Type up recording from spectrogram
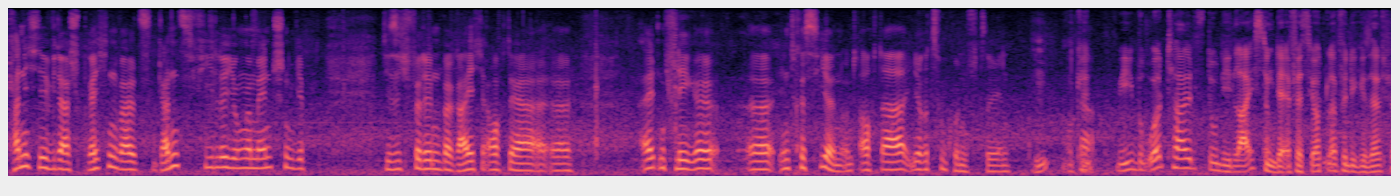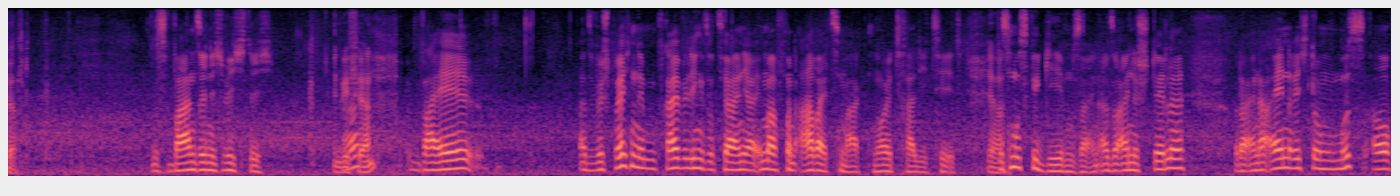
kann ich dir widersprechen, weil es ganz viele junge Menschen gibt, die sich für den Bereich auch der äh, Altenpflege äh, interessieren und auch da ihre Zukunft sehen. Hm? Okay. Ja. Wie beurteilst du die Leistung der FSJler für die Gesellschaft? Das ist wahnsinnig wichtig, Inwiefern? weil also wir sprechen im freiwilligen sozialen Jahr immer von Arbeitsmarktneutralität. Ja. Das muss gegeben sein. Also eine Stelle oder eine Einrichtung muss auch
